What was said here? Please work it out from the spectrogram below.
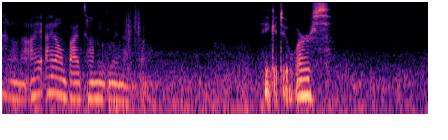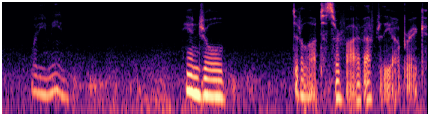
I don't know. I, I don't buy Tommy doing that, though. He could do worse. What do you mean? He and Joel did a lot to survive after the outbreak.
